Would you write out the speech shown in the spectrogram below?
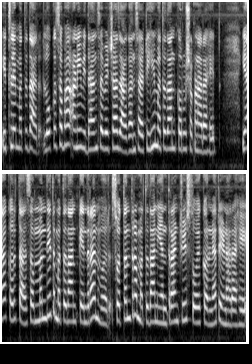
इथले मतदार लोकसभा आणि विधानसभेच्या जागांसाठीही मतदान करू शकणार आहेत. याकरता संबंधित मतदान केंद्रांवर स्वतंत्र मतदान यंत्रांची सोय करण्यात येणार आहे.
